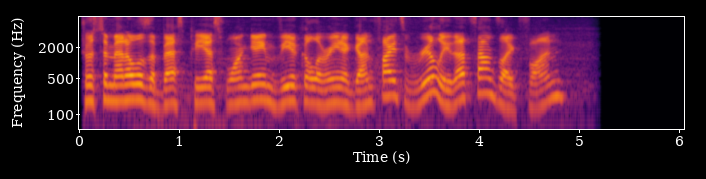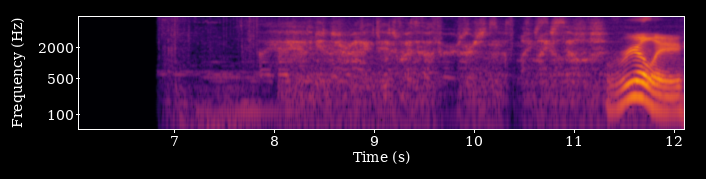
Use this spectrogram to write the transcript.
Twisted Metal was the best PS1 game. Vehicle arena gunfights? Really? That sounds like fun. I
